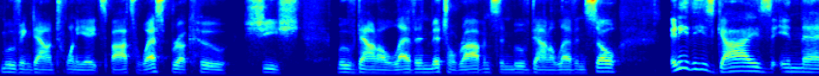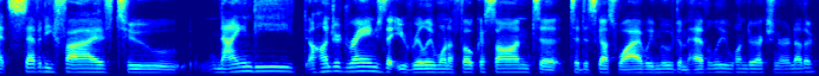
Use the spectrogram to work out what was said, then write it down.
moving down 28 spots. Westbrook, who, sheesh, moved down 11. Mitchell Robinson moved down 11. So, any of these guys in that 75 to 90, 100 range that you really want to focus on to, to discuss why we moved them heavily one direction or another?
